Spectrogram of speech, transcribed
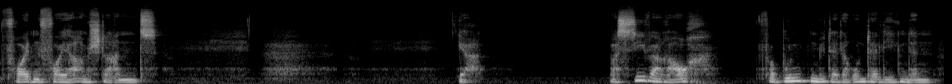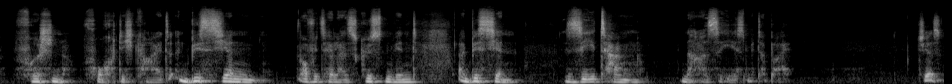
Freudenfeuer am Strand. Ja, massiver Rauch verbunden mit der darunterliegenden frischen Fruchtigkeit, ein bisschen offiziell als Küstenwind, ein bisschen Seetang, nahe See ist mit dabei. Cheers.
